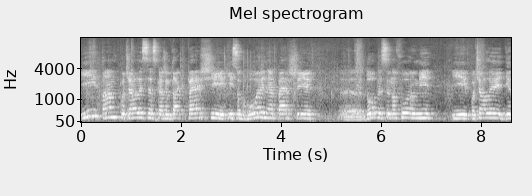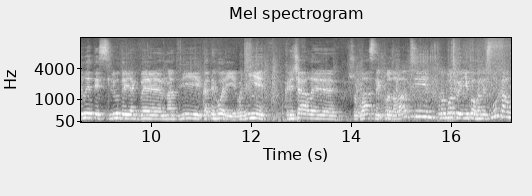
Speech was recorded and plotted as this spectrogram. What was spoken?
і там почалися, скажімо так, перші якісь обговорення, перші е, дописи на форумі. І почали ділитись люди якби на дві категорії. Одні кричали, що власник продавав ці роботу і нікого не слухав,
